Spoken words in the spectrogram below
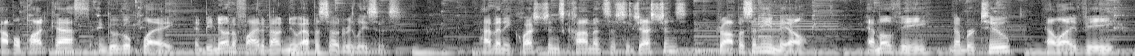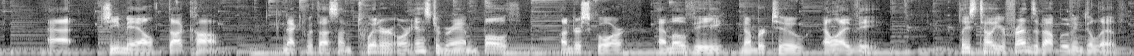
Apple Podcasts, and Google Play and be notified about new episode releases. Have any questions, comments, or suggestions? Drop us an email, MOV number 2 LIV at gmail.com. Connect with us on Twitter or Instagram, both underscore MOV number 2 LIV. Please tell your friends about Moving to Live.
